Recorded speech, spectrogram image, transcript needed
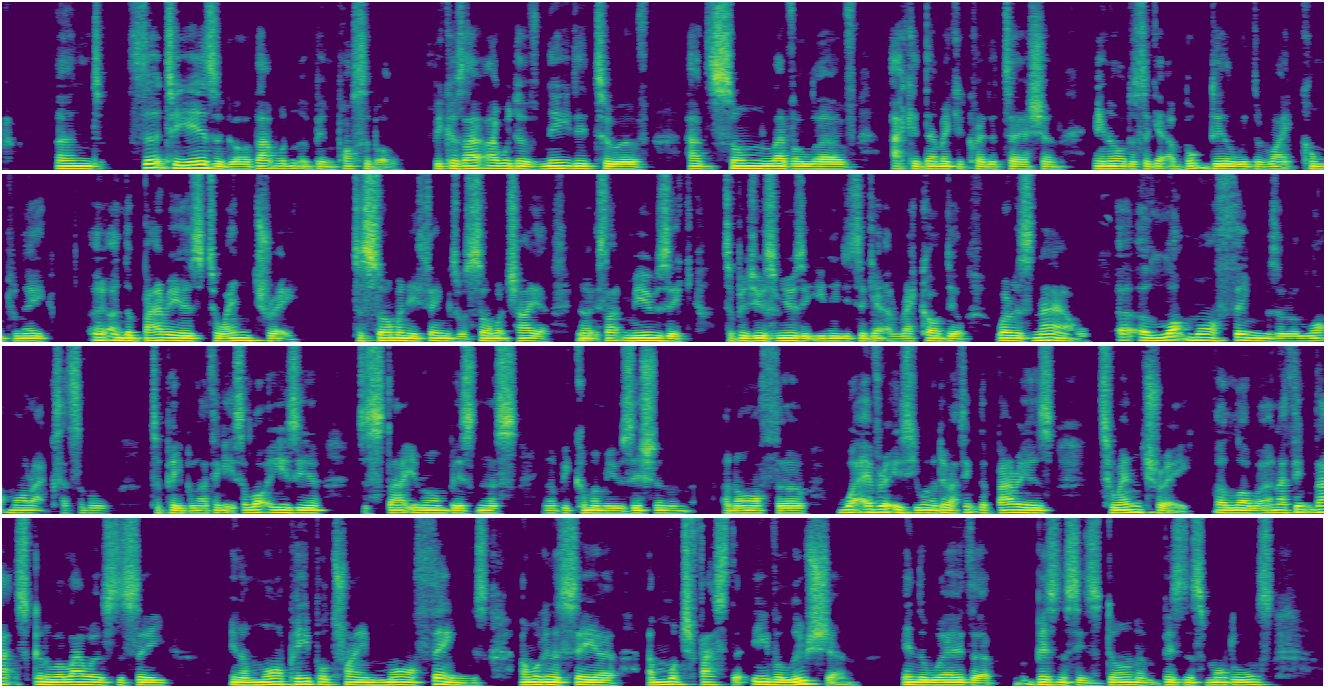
And 30 years ago, that wouldn't have been possible because I, I would have needed to have had some level of academic accreditation in order to get a book deal with the right company. And the barriers to entry to so many things was so much higher. You know, it's like music to produce music, you needed to get a record deal. Whereas now, a, a lot more things are a lot more accessible to people. And I think it's a lot easier to start your own business, you know, become a musician, an author, whatever it is you want to do. I think the barriers to entry are lower. And I think that's going to allow us to see, you know, more people trying more things. And we're going to see a, a much faster evolution in the way that business is done and business models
